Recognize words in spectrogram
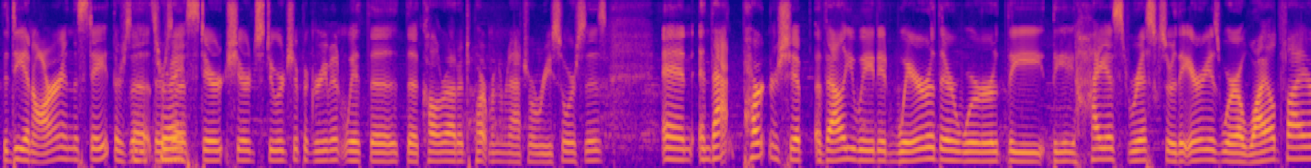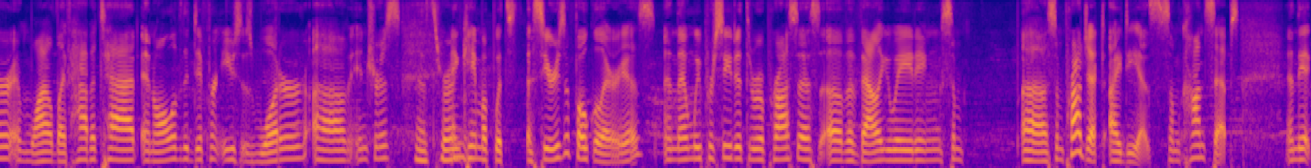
the DNR in the state. There's a That's there's a right. stair- shared stewardship agreement with the the Colorado Department of Natural Resources, and and that partnership evaluated where there were the the highest risks or the areas where a wildfire and wildlife habitat and all of the different uses water uh, interests That's right. and came up with a series of focal areas and then we proceeded through a process of evaluating some uh, some project ideas some concepts and the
